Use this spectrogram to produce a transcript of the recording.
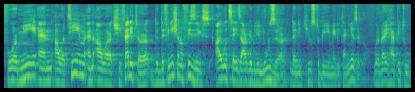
for me and our team and our chief editor, the definition of physics, I would say, is arguably looser than it used to be maybe 10 years ago. We're very happy to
